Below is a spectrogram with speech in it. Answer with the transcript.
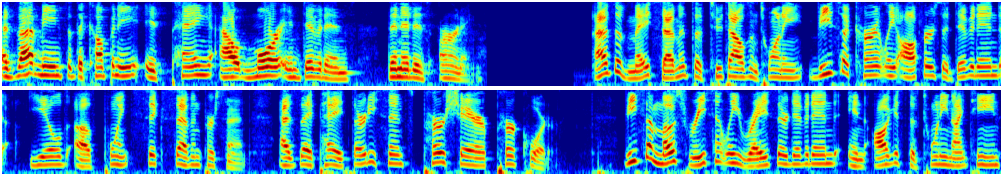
as that means that the company is paying out more in dividends than it is earning. As of May 7th of 2020, Visa currently offers a dividend yield of 0.67% as they pay 30 cents per share per quarter. Visa most recently raised their dividend in August of 2019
